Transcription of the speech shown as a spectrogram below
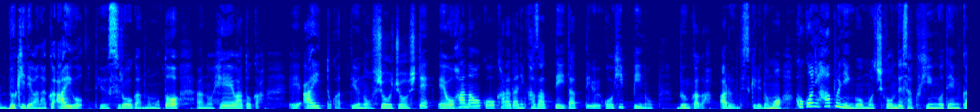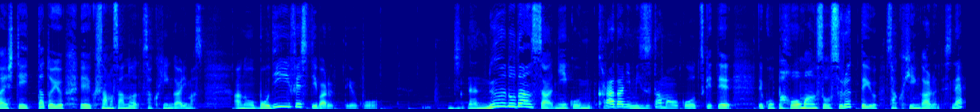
武器ではなく愛をっていうスローガンのもとあの平和とか、えー、愛とかっていうのを象徴して、えー、お花をこう体に飾っていたっていうこうヒッピーの文化があるんですけれどもここにハプニングを持ち込んで作品を展開していったという、えー、草間さんの作品があります。あのボディフェスティバルっていうこうヌードダンサーにこう体に水玉をこうつけてでこうパフォーマンスをするっていう作品があるんですね。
